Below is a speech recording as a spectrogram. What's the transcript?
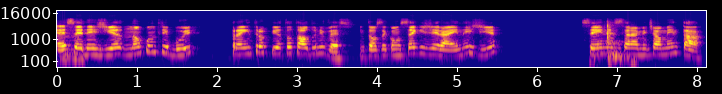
essa energia não contribui para a entropia total do universo. Então você consegue gerar energia sem necessariamente aumentar,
